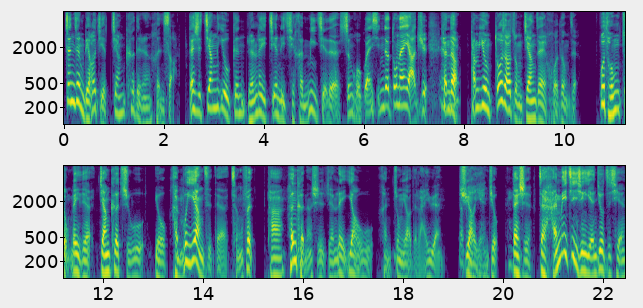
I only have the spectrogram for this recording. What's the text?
真正了解姜科的人很少。但是姜又跟人类建立起很密切的生活关系。你到东南亚去看到他们用多少种姜在活动着，不同种类的姜科植物有很不一样子的成分，它很可能是人类药物很重要的来源，需要研究。但是在还没进行研究之前，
